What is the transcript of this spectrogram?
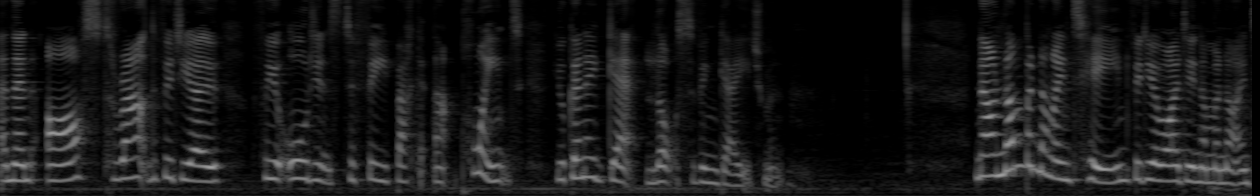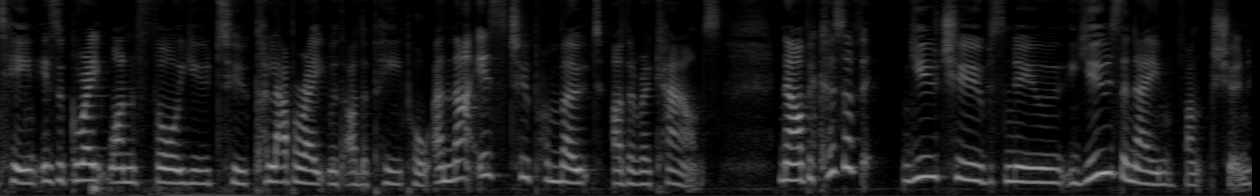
and then ask throughout the video for your audience to feedback at that point, you're going to get lots of engagement. Now, number 19, video idea number 19, is a great one for you to collaborate with other people, and that is to promote other accounts. Now, because of YouTube's new username function,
